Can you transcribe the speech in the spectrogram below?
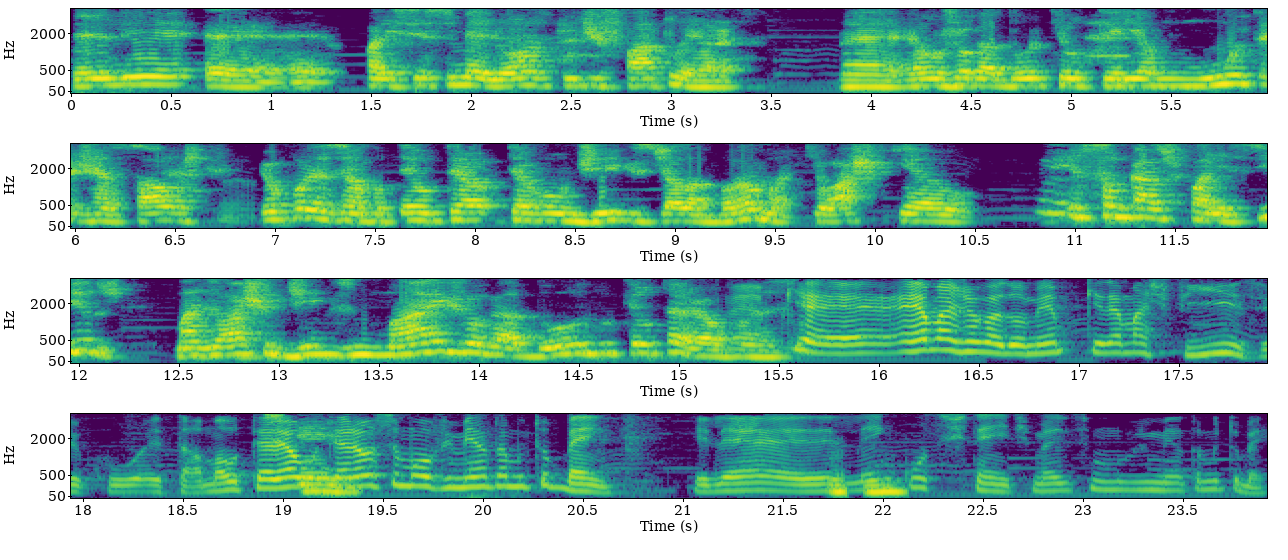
ele é, é, parecesse melhor do que de fato era. É, é, um jogador que eu teria muitas ressalvas. Eu, por exemplo, tenho o Tevon Diggs de Alabama, que eu acho que é. São casos parecidos, mas eu acho o Diggs mais jogador do que o Terrell, por é, exemplo. É, é, mais jogador mesmo porque ele é mais físico e tal. Mas o Terrell, o Terrell se movimenta muito bem. Ele é, ele é uhum. inconsistente, mas ele se movimenta muito bem.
